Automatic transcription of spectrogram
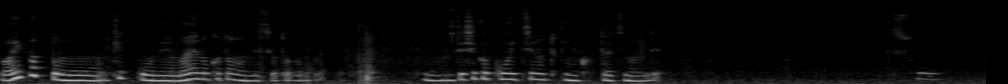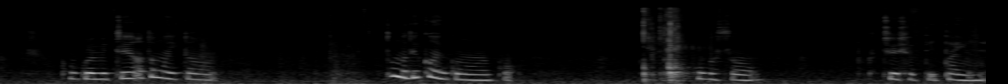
そう iPad も結構ね前の方なんですよ多分これ。うん私が高1の時に買ったやつなんで。そう。これめっちゃ頭痛い。頭でかいんかななんか。ここがさ注射って痛いよね。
